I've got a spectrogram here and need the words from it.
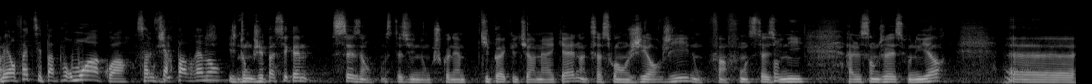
mais en fait, c'est pas pour moi, quoi. Ça me sert pas vraiment. Donc j'ai passé quand même 16 ans aux États-Unis, donc je connais un petit peu la culture américaine, que ce soit en Géorgie, donc fin fond des États-Unis, à Los Angeles ou New York. Euh,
